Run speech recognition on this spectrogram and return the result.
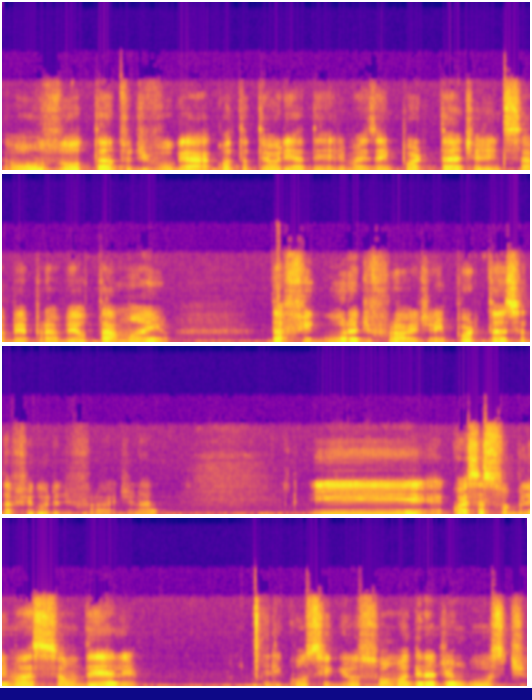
ousou tanto divulgar quanto a teoria dele, mas é importante a gente saber para ver o tamanho da figura de Freud, a importância da figura de Freud, né? E com essa sublimação dele, ele conseguiu só uma grande angústia.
